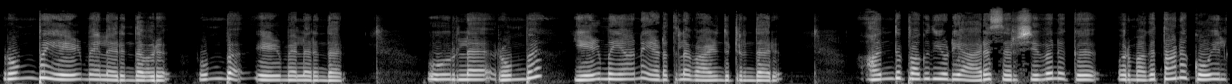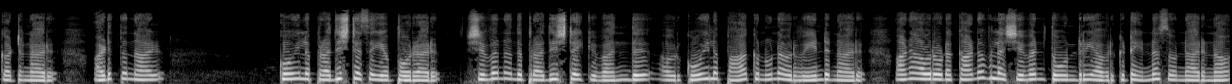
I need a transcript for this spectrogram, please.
ரொம்ப ஏழ்மையில் இருந்தவர். ரொம்ப ஏழ்மையில் இருந்தார். ஊரில் ரொம்ப ஏழ்மையான இடத்துல வாழ்ந்துட்டு இருந்தார் அந்த பகுதியுடைய அரசர் சிவனுக்கு ஒரு மகத்தான கோயில் கட்டினார். அடுத்த நாள் கோயிலை பிரதிஷ்டை செய்ய போகிறாரு சிவன் அந்த பிரதிஷ்டைக்கு வந்து அவர் கோயிலை பார்க்கணும்னு அவர் வேண்டினார். ஆனால் அவரோட கனவுல சிவன் தோன்றி அவர்கிட்ட என்ன சொன்னாருன்னா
